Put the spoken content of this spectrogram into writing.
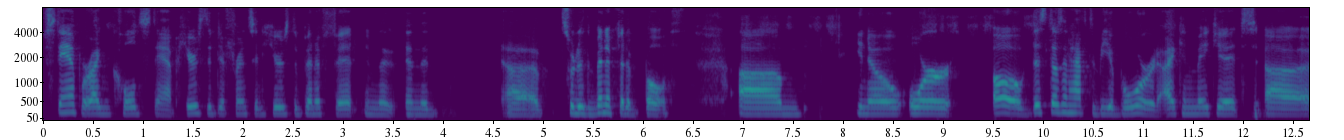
stamp or I can cold stamp. Here's the difference, and here's the benefit in the in the uh, sort of the benefit of both. Um, you know, or oh, this doesn't have to be a board. I can make it, uh,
